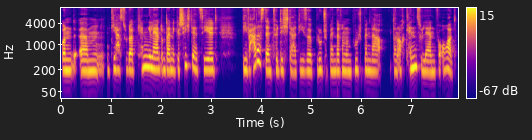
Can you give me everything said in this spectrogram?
Und ähm, die hast du dort kennengelernt und deine Geschichte erzählt. Wie war das denn für dich da, diese Blutspenderinnen und Blutspender dann auch kennenzulernen vor Ort?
